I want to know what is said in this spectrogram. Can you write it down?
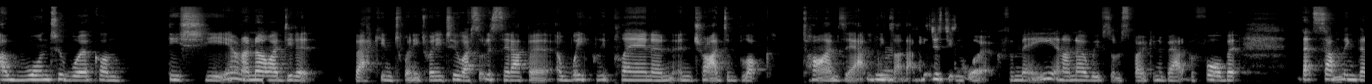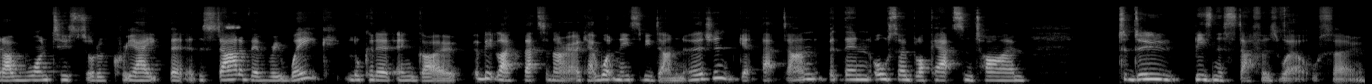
I want to work on this year. And I know I did it back in 2022, I sort of set up a, a weekly plan and, and tried to block times out and things mm-hmm. like that. But it just didn't work for me. And I know we've sort of spoken about it before, but that's something that I want to sort of create that at the start of every week, look at it and go a bit like that scenario. Okay, what needs to be done and urgent, get that done, but then also block out some time to do business stuff as well. So,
